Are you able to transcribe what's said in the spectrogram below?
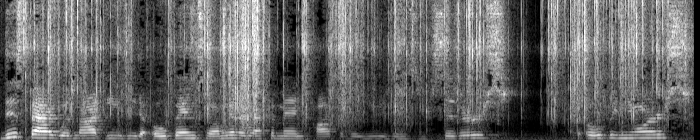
This bag was not easy to open, so I'm going to recommend possibly using some scissors to open yours.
